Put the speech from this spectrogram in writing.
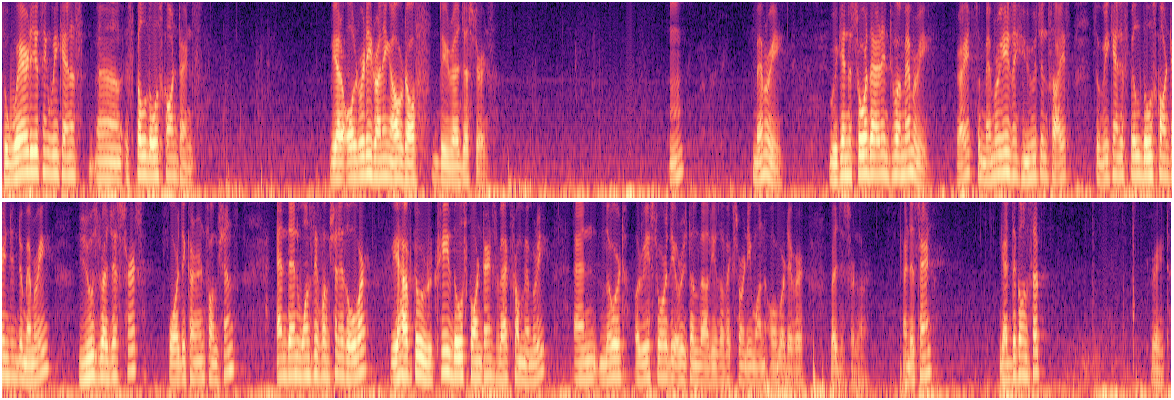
So where do you think we can uh, spill those contents? we are already running out of the registers. Hmm? Memory. We can store that into a memory, right? So memory is a huge in size. So we can spill those content into memory, use registers for the current functions, and then once the function is over, we have to retrieve those contents back from memory and load or restore the original values of x21 or whatever registers are. Understand? Get the concept? Great.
